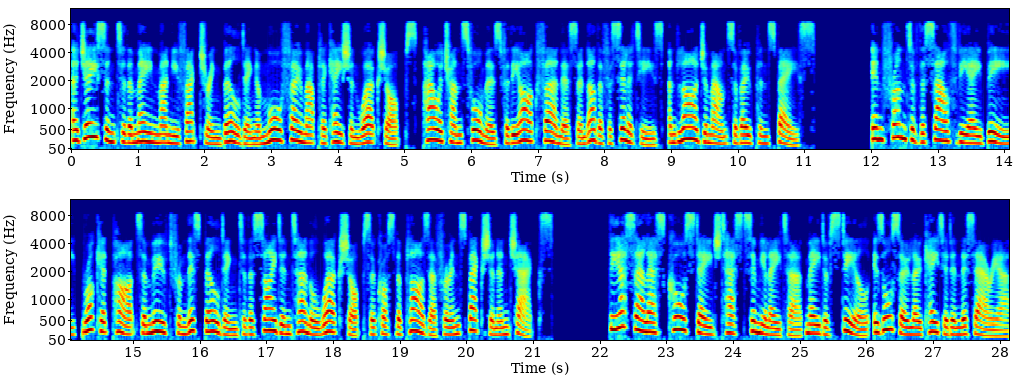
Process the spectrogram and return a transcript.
Adjacent to the main manufacturing building are more foam application workshops, power transformers for the arc furnace and other facilities, and large amounts of open space. In front of the South VAB, rocket parts are moved from this building to the side internal workshops across the plaza for inspection and checks. The SLS core stage test simulator made of steel is also located in this area.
